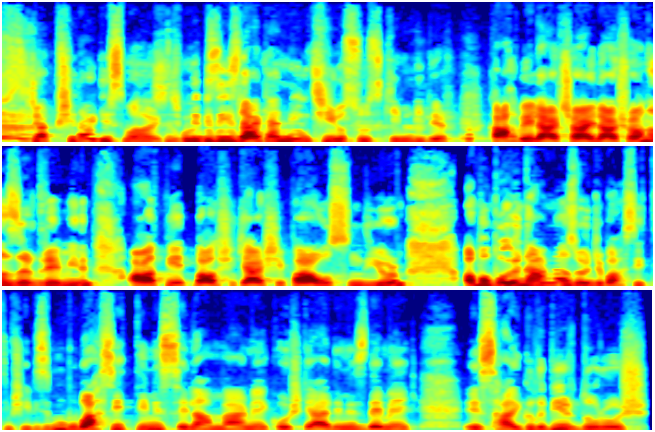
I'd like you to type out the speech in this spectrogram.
sıcak bir şeyler girsin bana. Şimdi bizi izlerken ne içiyorsunuz kim bilir? Kahveler, çaylar şu an hazırdır eminim. Afiyet, bal, şeker, şifa olsun diyorum. Ama bu önemli az önce bahsettiğim şey. Bizim bu bahsettiğimiz selam vermek, hoş geldiniz demek, e, saygılı bir duruş,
